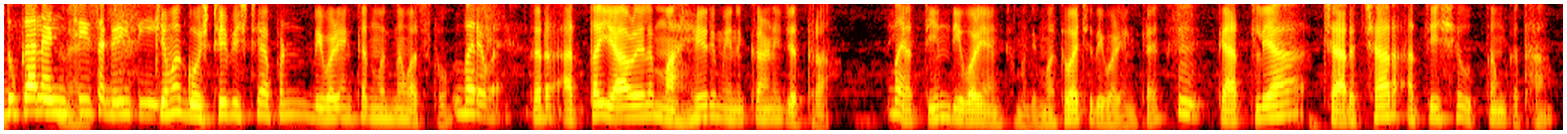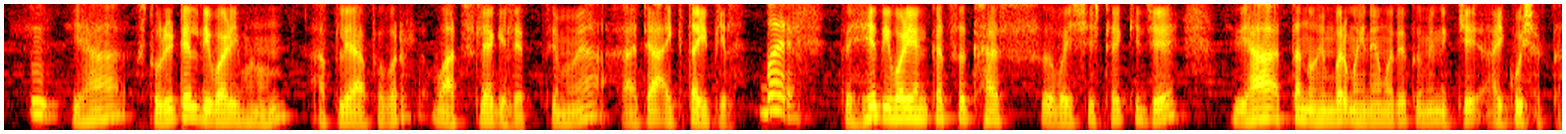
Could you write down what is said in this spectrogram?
दुकानांची. सगळी ती किंवा गोष्टी बिष्टी आपण दिवाळी अंकांमधनं वाचतो बरोबर तर आता यावेळेला माहेर मेनका आणि जत्रा. या तीन दिवाळी अंकामध्ये महत्त्वाचे दिवाळी अंक आहेत त्यातल्या चार चार अतिशय उत्तम कथा. ह्या स्टोरीटेल दिवाळी म्हणून आपल्या ॲपवर वाचल्या गेल्यात त्यामुळे त्या ऐकता येतील. बरं. तर हे दिवाळी अंकाचं खास वैशिष्ट्य आहे की जे ह्या आता नोव्हेंबर महिन्यामध्ये तुम्ही नक्की ऐकू शकता.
